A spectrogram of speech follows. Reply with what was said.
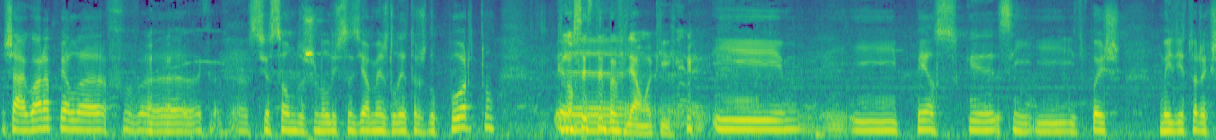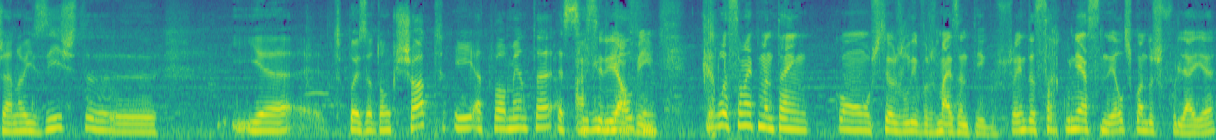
já agora pela uh, Associação dos Jornalistas e Homens de Letras do Porto. Que não sei se tem pavilhão aqui. E, e penso que sim, e, depois uma editora que já não existe, e a, depois a Don Quixote e atualmente a Síria Alvim. Que relação é que mantém com os seus livros mais antigos? Ainda se reconhece neles quando os folheia?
